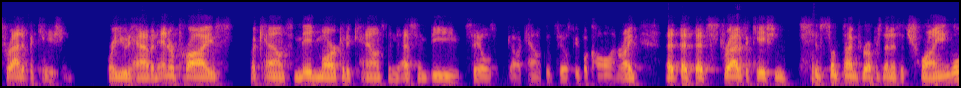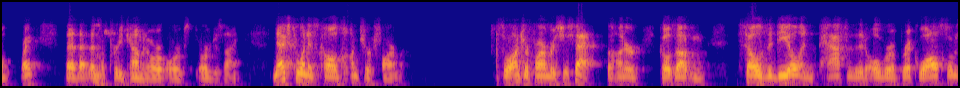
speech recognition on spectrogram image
stratification, where you'd have an enterprise accounts, mid-market accounts, and SMB sales accounts that salespeople call on, right? That that that stratification is sometimes represented as a triangle, right? That, that that's a pretty common org, org, org design. Next one is called hunter farmer. So hunter farmer is just that. The hunter goes out and sells the deal and passes it over a brick wall, so to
